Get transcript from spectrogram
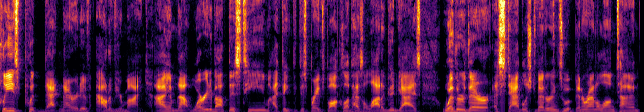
please put that narrative out of your mind. I am not worried about this team. I think that this Braves ball club has a lot of good guys, whether they're established veterans who have been around a long time,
